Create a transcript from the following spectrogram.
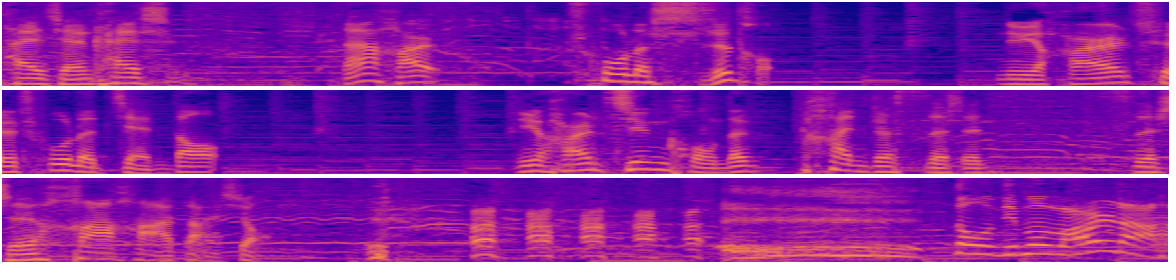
猜拳开始，男孩出了石头，女孩却出了剪刀。女孩惊恐的看着死神，死神哈哈大笑。哈哈哈哈哈！逗你们玩呢，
